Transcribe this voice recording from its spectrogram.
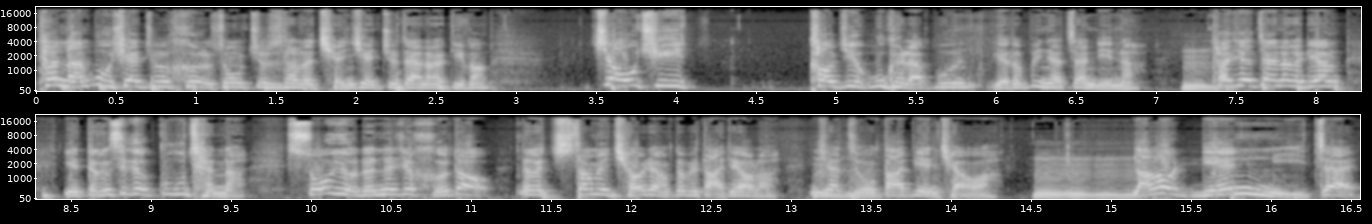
他南部现在就是赫尔松，就是他的前线，就在那个地方，郊区。靠近乌克兰部分也都被人家占领了，嗯，他现在在那个地方也等于是个孤城了，所有的那些河道那个上面桥梁都被打掉了，你现在只能搭便桥啊，嗯嗯嗯嗯，然后连你在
